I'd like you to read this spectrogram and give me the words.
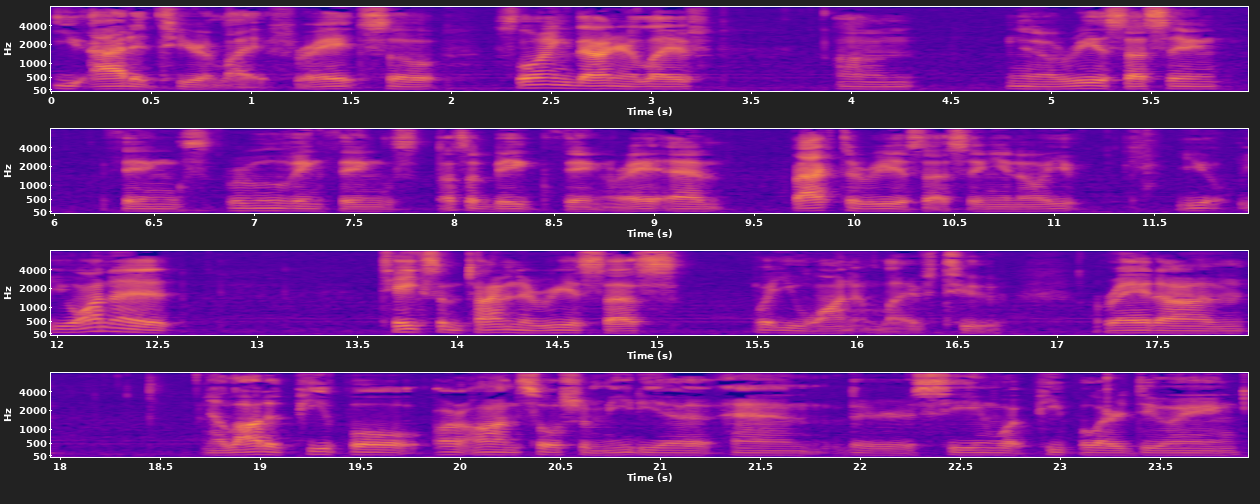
you added to your life, right? So slowing down your life, um, you know, reassessing things, removing things, that's a big thing, right? And back to reassessing, you know, you you you want to take some time to reassess what you want in life too, right? Um a lot of people are on social media and they're seeing what people are doing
